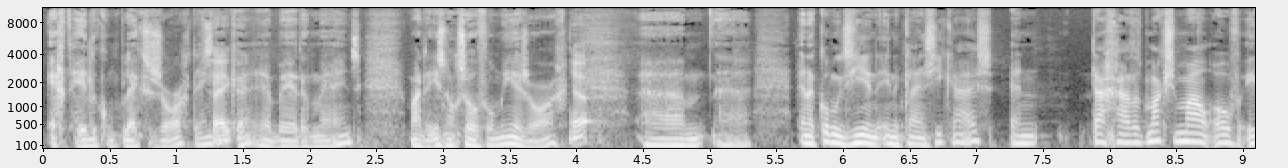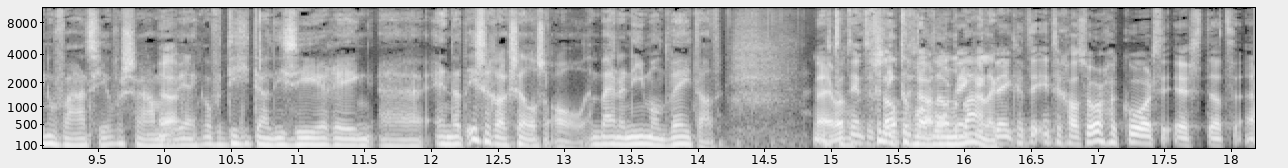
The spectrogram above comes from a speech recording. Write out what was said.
echt hele complexe zorg, denk Zeker. ik. Daar ben je het ook mee eens. Maar er is nog zoveel meer zorg. Ja. Um, uh, en dan kom ik dus hier in, in een klein ziekenhuis. En daar gaat het maximaal over innovatie, over samenwerking, over digitalisering. Uh, en dat is er ook zelfs al. En bijna niemand weet dat. Nee, wat interessant is, nou, denk ik, denk het integraal zorgakkoord is dat, uh,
